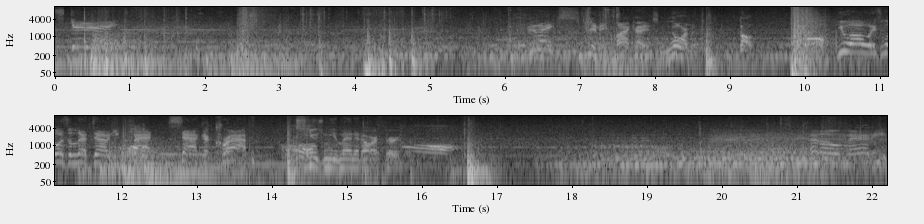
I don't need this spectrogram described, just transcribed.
Skinny! It ain't Skinny, Micah, it's Norman. Oh, You always was a letdown, you fat sack of crap! Excuse me a minute, Arthur. Hello, Maddie.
